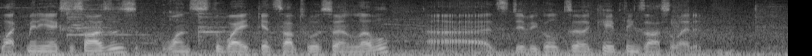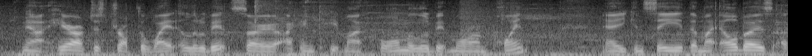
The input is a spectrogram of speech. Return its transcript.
like many exercises, once the weight gets up to a certain level, uh, it's difficult to keep things isolated. Now here I've just dropped the weight a little bit so I can keep my form a little bit more on point. Now you can see that my elbows are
